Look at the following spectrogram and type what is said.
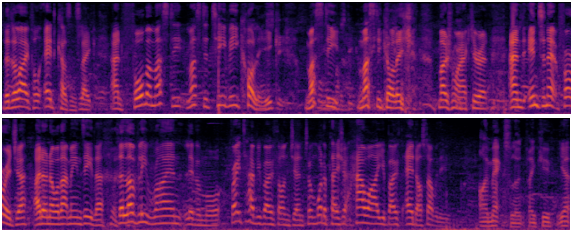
the delightful Ed Couzens-Lake, and former Musty, Mustard TV colleague, Musty, Musty colleague, much more accurate, and internet forager, I don't know what that means either, the lovely Ryan Livermore. Great to have you both on, gentlemen. What a pleasure. How are you both? Ed, I'll start with you. I'm excellent, thank you. Yeah,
